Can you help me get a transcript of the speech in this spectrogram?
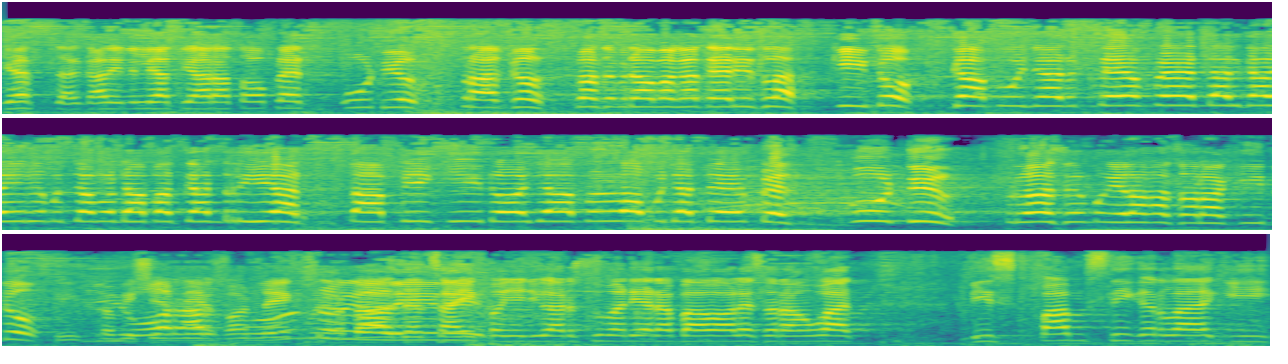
Yes, dan kali ini lihat di arah top lane. Udil struggle, berhasil mendapatkan Terisla. Kido gak punya damage dan kali ini mencoba mendapatkan Rian. Tapi Kidonya belum punya damage. Udil berhasil menghilangkan seorang Kido. Provisionnya harus connect mundur kali dan. Saikonya juga harus cuma di arah bawah oleh seorang Watt. Di spam stiker lagi.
